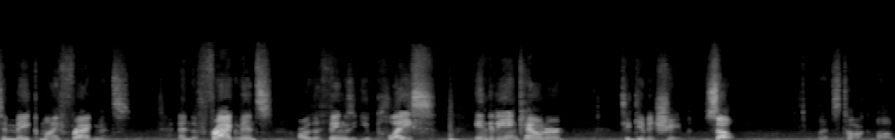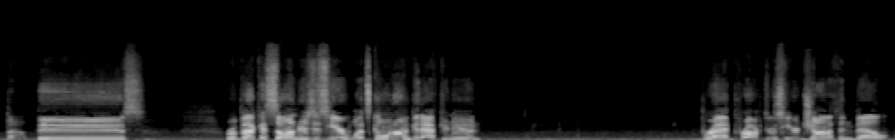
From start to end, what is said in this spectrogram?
to make my fragments. And the fragments are the things that you place into the encounter to give it shape. So, let's talk about this. Rebecca Saunders is here. What's going on? Good afternoon. Brad Proctor's here. Jonathan Bell.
